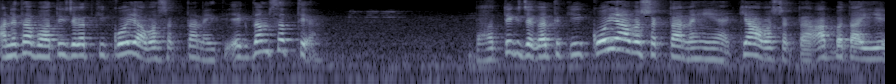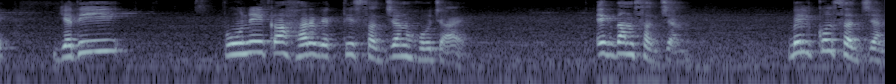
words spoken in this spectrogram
अन्यथा भौतिक जगत की कोई आवश्यकता नहीं थी। एकदम सत्य। भौतिक जगत की कोई आवश्यकता नहीं है। क्या आवश्यकता है? आप बताइए। यदि पुणे का हर व्यक्ति सज्जन हो जाए, एकदम सज्जन, बिल्कुल सज्जन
